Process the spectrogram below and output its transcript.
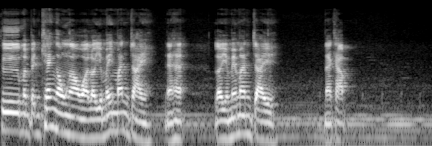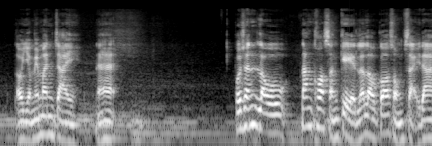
คือมันเป็นแค่เงาเงาอะเรายังไม่มั่นใจ นะฮะเรายังไม่มั่นใจนะครับ เรายังไม่มั่นใจนะฮะเพราะฉะนั้นเราตั้งข้อสังเกตแล้วเราก็สงสัยได้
